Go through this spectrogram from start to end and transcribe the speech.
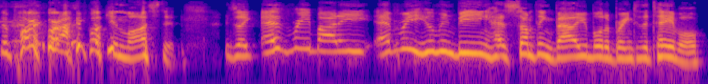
the part where I fucking lost it. It's like everybody, every human being has something valuable to bring to the table,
